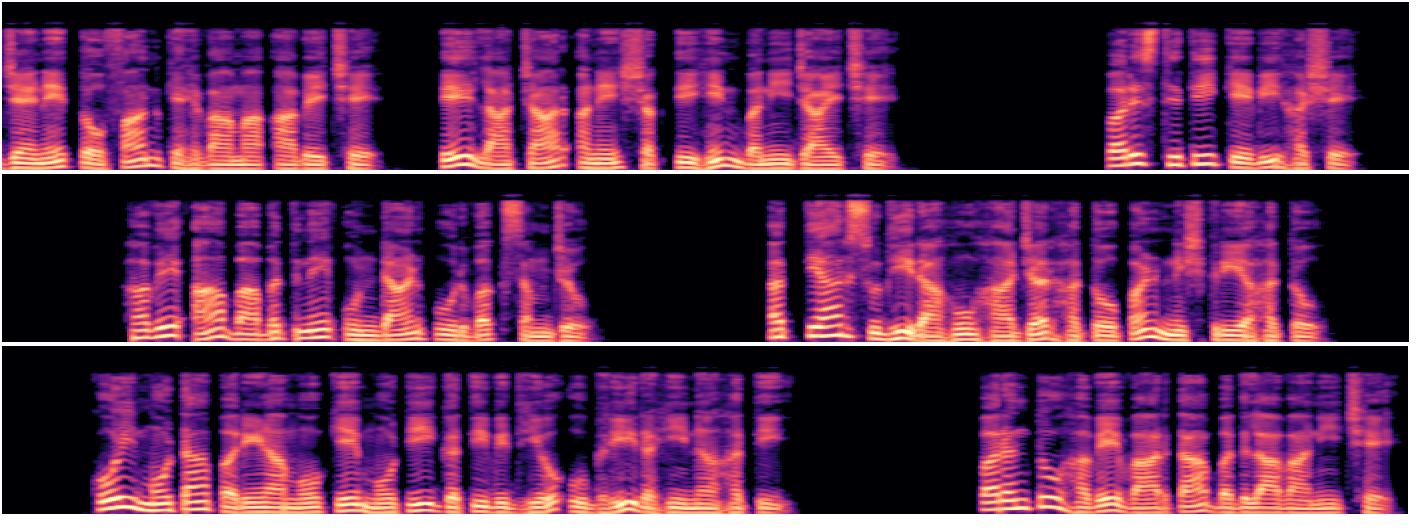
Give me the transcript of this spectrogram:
જેને તોફાન કહેવામાં આવે છે, તે લાચાર અને શક્તિહીન બની જાય છે. પરિસ્થિતિ કેવી હશે? હવે આ બાબતને ઊંડાણપૂર્વક સમજો. અત્યાર સુધી રાહુ હાજર હતો પણ નિષ્ક્રિય હતો. કોઈ મોટા પરિણામો કે મોટી ગતિવિધિઓ ઉભરી રહી ન હતી. પરંતુ હવે વાર્તા બદલાવાની છે.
